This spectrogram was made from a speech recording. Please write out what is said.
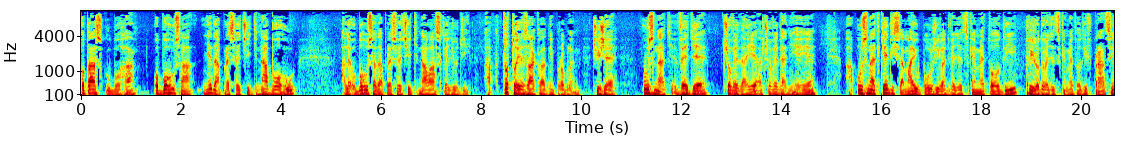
otázku Boha, o Bohu sa nedá presvedčiť na Bohu, ale o Bohu sa dá presvedčiť na láske ľudí. A toto je základný problém. Čiže uznať vede, čo veda je a čo veda nie je, a uznať, kedy sa majú používať vedecké metódy, prírodovedecké metódy v práci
